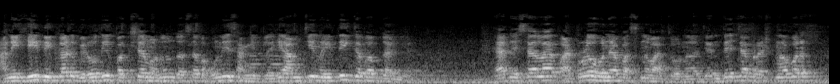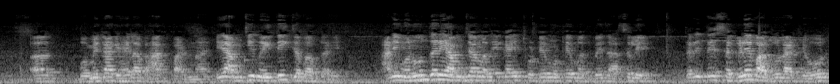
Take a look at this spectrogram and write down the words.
आणि ही निकड विरोधी पक्ष म्हणून जसं भाऊनी सांगितलं ही आमची नैतिक जबाबदारी आहे. ह्या देशाला वाटोळं होण्यापासून वाचवणं जनतेच्या प्रश्नावर भूमिका घ्यायला भाग पाडणं ही आमची नैतिक जबाबदारी. आहे आणि म्हणून जरी आमच्यामध्ये काही छोटे मोठे मतभेद असले तरी ते सगळे बाजूला ठेवून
